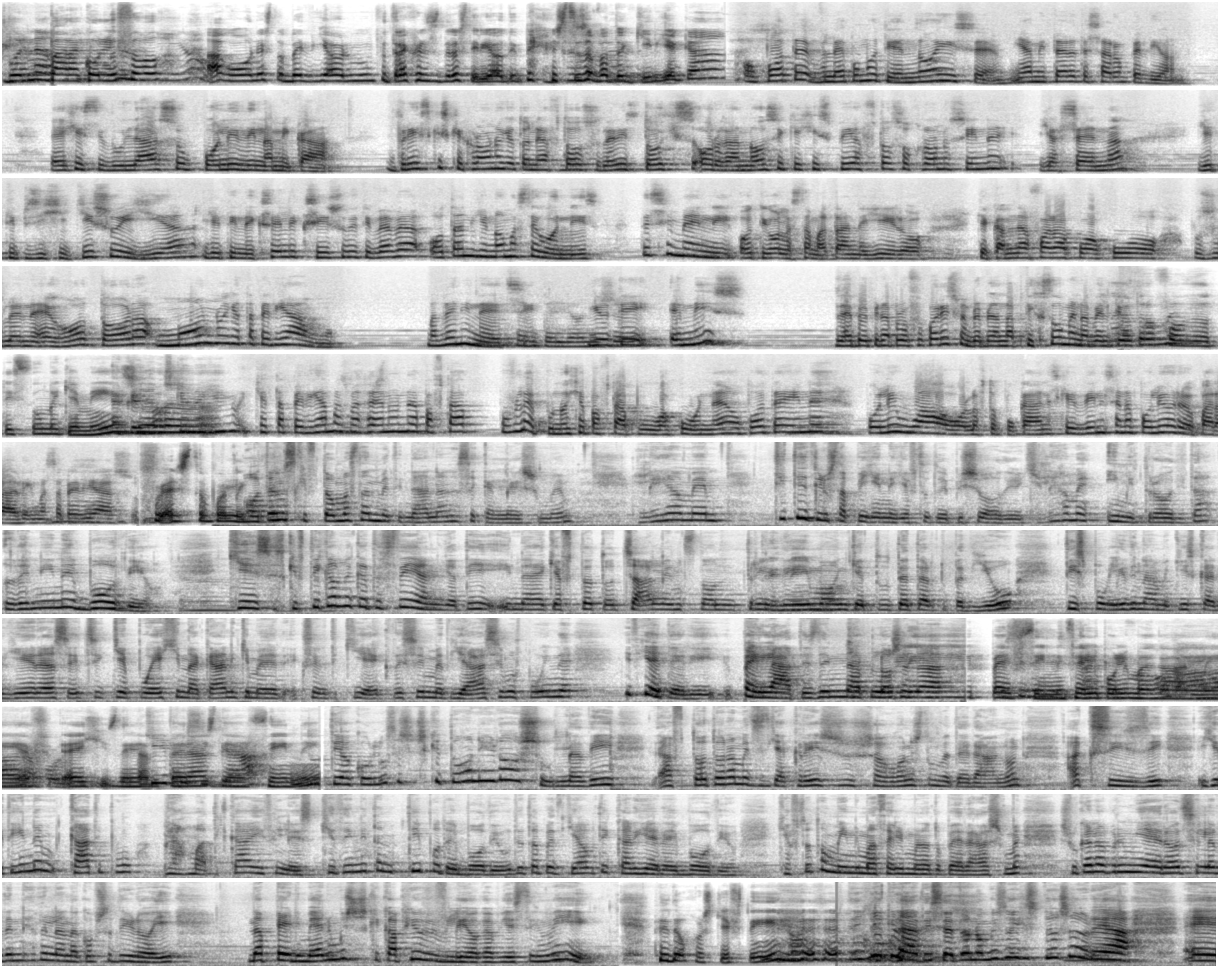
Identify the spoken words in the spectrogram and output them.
Μπορεί να παρακολουθώ αγώνες των παιδιών μου που τρέχουν στις δραστηριότητες τους Σαββατοκύριακα. Οπότε βλέπουμε ότι ενώ είσαι μια μητέρα τεσσάρων παιδιών, έχεις τη δουλειά σου πολύ δυναμικά, βρίσκεις και χρόνο για τον εαυτό σου. Δηλαδή το έχεις οργανώσει και έχεις πει αυτός ο χρόνος είναι για σένα, για την ψυχική σου υγεία, για την εξέλιξή σου, διότι βέβαια όταν γινόμαστε γονείς, δεν σημαίνει ότι όλα σταματάνε γύρω και καμιά φορά που ακούω που σου λένε εγώ τώρα μόνο για τα παιδιά μου. Μα δεν είναι έτσι. Δεν τελειώνει η ζωή. διότι εμείς δεν πρέπει να προχωρήσουμε, πρέπει να αναπτυχθούμε, να Να βελτιωθούμε. τροφοδοτηθούμε κι εμείς για Ακριβώς να... και, να γίνουμε, και τα παιδιά μας μαθαίνουν από αυτά που βλέπουν, όχι από αυτά που ακούνε. Οπότε είναι πολύ wow όλο αυτό που κάνεις και δίνεις ένα πολύ ωραίο παράδειγμα στα παιδιά σου. Ευχαριστώ πολύ. Όταν σκεφτόμασταν με την Άννα να σε καλέσουμε, λέγαμε τι τίτλος θα πήγαινε για αυτό το επεισόδιο; Και λέγαμε η μητρότητα δεν είναι εμπόδιο. Και σε σκεφτήκαμε κατευθείαν, γιατί είναι και αυτό το challenge των τριδήμων και του τέταρτου παιδιού, της πολύ δυναμικής καριέρας και που έχει να κάνει και με εξαιρετική έκθεση, με διάσημους που είναι ιδιαίτεροι πελάτες. Δεν είναι απλώς ένα. υπεύθυνη, θέλει πολύ μεγάλη, ευ- έχεις δηλαδή Και τεράστια φυσικά ευθύνη. Ότι ακολούθησες και το όνειρό σου. Δηλαδή, αυτό τώρα με τις διακρίσεις στου αγώνες των βετεράνων αξίζει, γιατί είναι κάτι που πραγματικά ήθελες και δεν ήταν τίποτα εμπόδιο, ούτε τα παιδιά, ούτε η καριέρα εμπόδιο. Και αυτό το μήνυμα θέλουμε να το περάσουμε. Σου έκανα πριν μια ερώτηση, αλλά δεν ήθελα να κόψω τη ροή. Να περιμένουμε ίσως και κάποιο βιβλίο κάποια στιγμή. Δεν το έχω σκεφτεί. Για κράτησε το, νομίζω έχεις τόσο ωραία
